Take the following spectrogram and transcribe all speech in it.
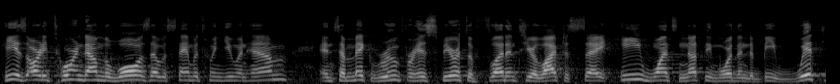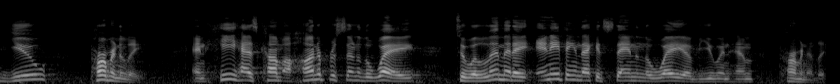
He has already torn down the walls that would stand between you and Him, and to make room for His Spirit to flood into your life to say, He wants nothing more than to be with you permanently. And He has come 100% of the way to eliminate anything that could stand in the way of you and Him permanently.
